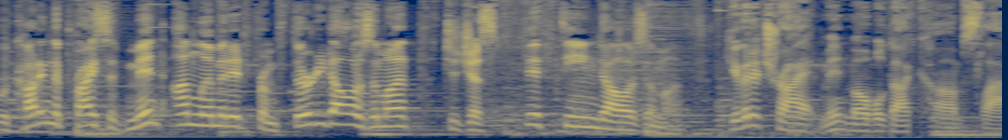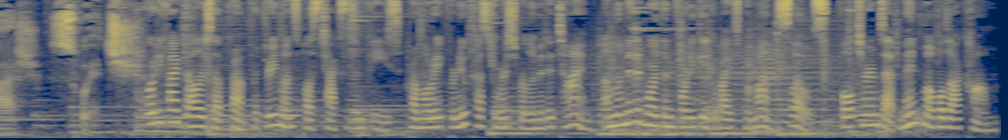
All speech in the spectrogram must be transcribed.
we're cutting the price of Mint Unlimited from $30 a month to just $15 a month. Give it a try at mintmobile.com slash switch. $45 upfront for three months plus taxes and fees. Promo rate for new customers for limited time. Unlimited more than 40 gigabytes per month. Slows. Full terms at mintmobile.com.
